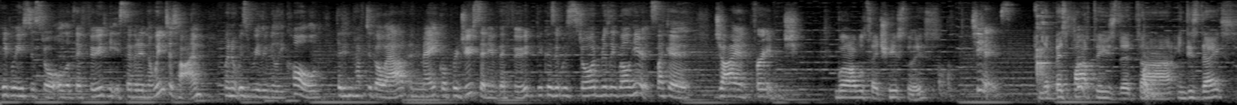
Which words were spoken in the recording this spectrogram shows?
people used to store all of their food here so that in the winter time, when it was really, really cold, they didn't have to go out and make or produce any of their food because it was stored really well here. It's like a giant fridge. Well, I would say cheers to this. Cheers. The best part is that uh, in these days,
